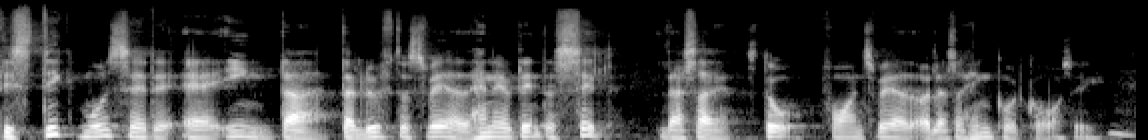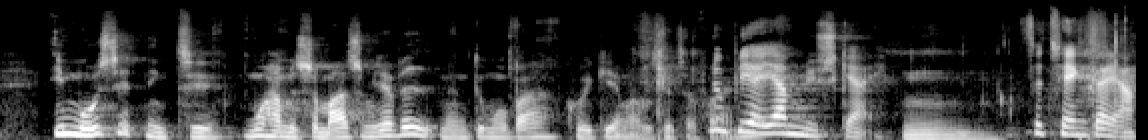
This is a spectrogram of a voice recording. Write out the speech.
det stik modsatte af en, der, der løfter sværet. Han er jo den, der selv lader sig stå foran sværet og lader sig hænge på et kors. Ikke? Mm. I modsætning til Muhammed så meget, som jeg ved, men du må bare korrigere mig, hvis jeg tager fejl. Nu bliver jeg nysgerrig. Mm. Så tænker jeg,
